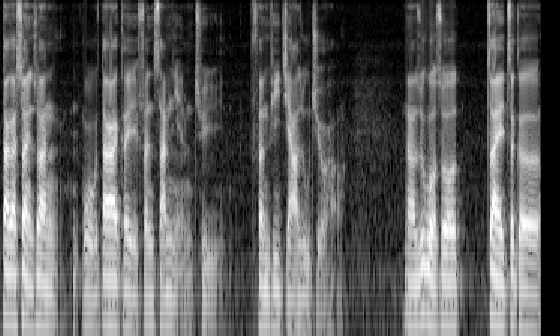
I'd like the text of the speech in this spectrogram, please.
大概算一算，我大概可以分三年去分批加入就好。那如果说在这个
